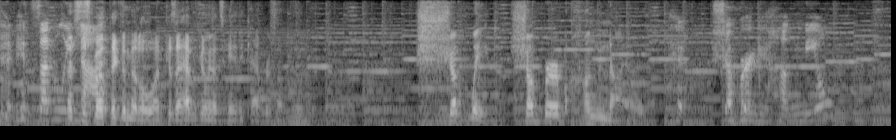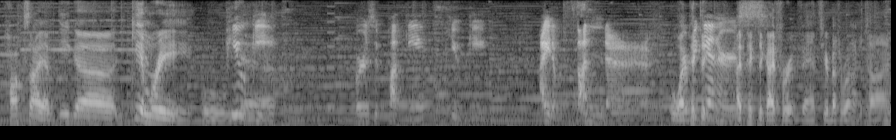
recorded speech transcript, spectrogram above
it's suddenly Let's not. just both pick the middle one because I have a feeling that's handicap or something. Shub. Wait. Suburb Hung Nile. Shuberg Hungneal? Hawk's Eye of Iga Gimri. Ooh, Pukie. yeah. Or is it Pucky? Pukie. Item Thunder. Oh, I For picked beginners. A, I picked a guy for advanced. You're about to run out of time.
